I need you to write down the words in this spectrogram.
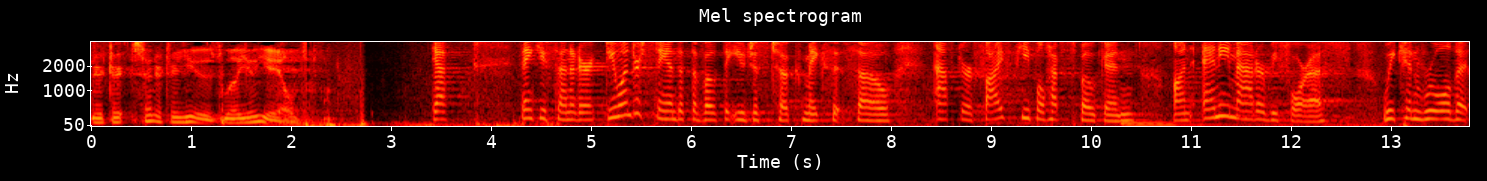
Senator, Senator Hughes, will you yield? Yes. Thank you, Senator. Do you understand that the vote that you just took makes it so after five people have spoken on any matter before us, we can rule that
